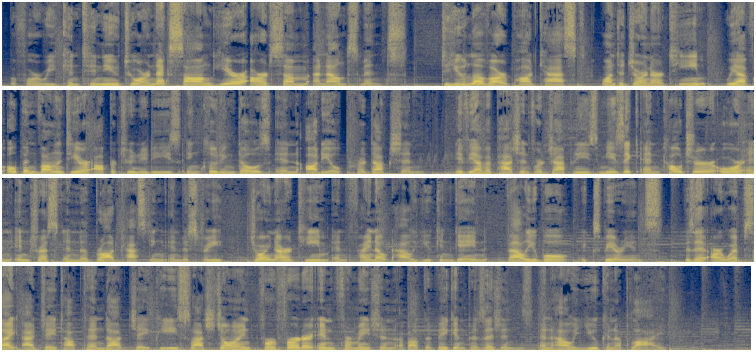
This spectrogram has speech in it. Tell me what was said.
Before we continue to our next song, here are some announcements. Do you love our podcast? Want to join our team? We have open volunteer opportunities, including those in audio production. If you have a passion for Japanese music and culture or an interest in the broadcasting industry, join our team and find out how you can gain valuable experience. Visit our website at jtop10.jp/join for further information about the vacant positions and how you can apply.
